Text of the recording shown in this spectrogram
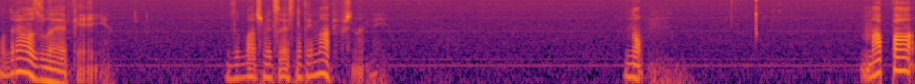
Od razu lepiej. Zobaczmy, co jest na tej mapie przynajmniej. No. Mapa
